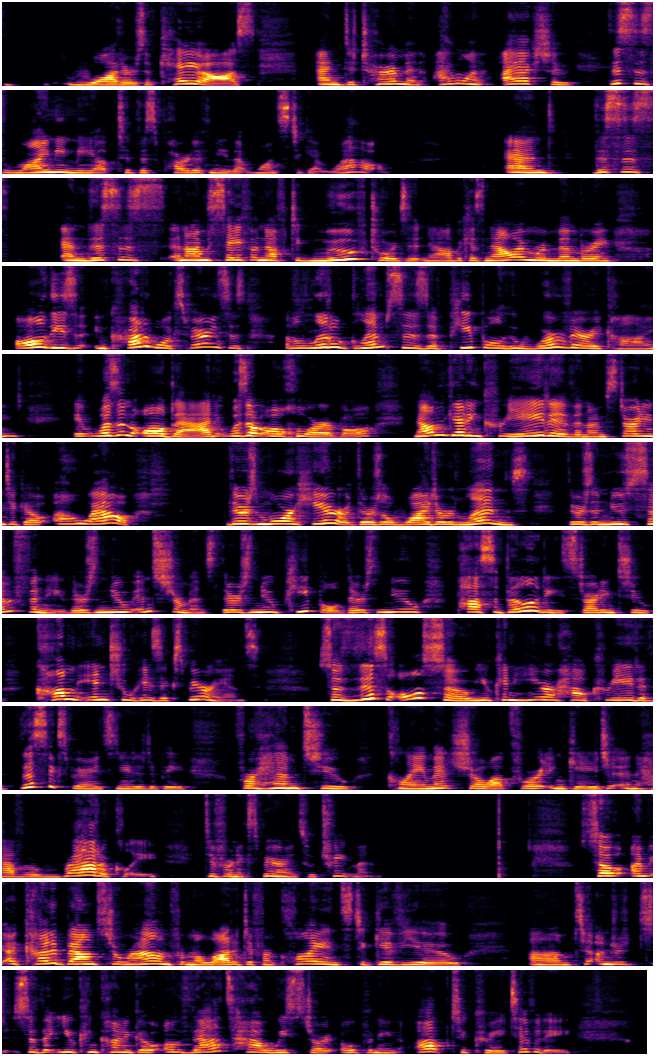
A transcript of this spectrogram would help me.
waters of chaos and determine I want, I actually, this is lining me up to this part of me that wants to get well. And this is and this is and i'm safe enough to move towards it now because now i'm remembering all these incredible experiences of little glimpses of people who were very kind. It wasn't all bad. It wasn't all horrible. Now i'm getting creative and i'm starting to go oh wow. There's more here. There's a wider lens. There's a new symphony. There's new instruments. There's new people. There's new possibilities starting to come into his experience so, this also, you can hear how creative this experience needed to be for him to claim it, show up for it, engage it, and have a radically different experience with treatment. So, I'm, i kind of bounced around from a lot of different clients to give you um, to under so that you can kind of go, oh, that's how we start opening up to creativity.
